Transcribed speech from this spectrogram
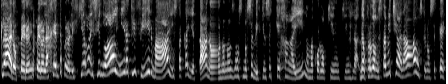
Claro, pero, pero la gente, pero la izquierda diciendo, ay, mira quién firma, ay, está Cayetano, no, no, no, no sé de quién se quejan ahí, no me acuerdo quién, quién es la, no, perdón, está Meche Arauz, que no sé qué,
